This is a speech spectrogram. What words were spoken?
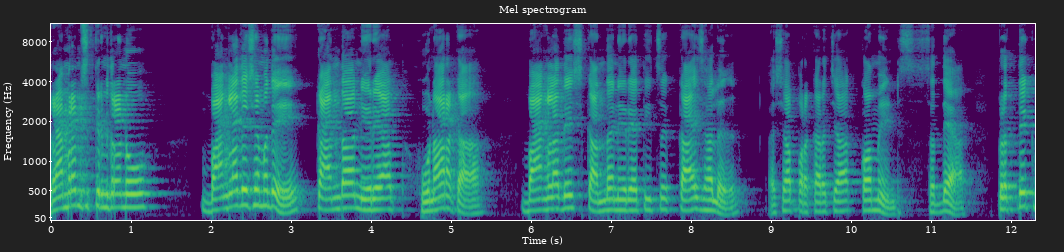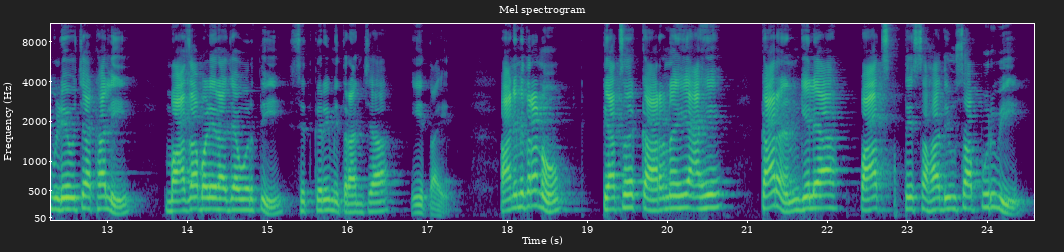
राम राम शेतकरी मित्रांनो. बांगलादेशामध्ये कांदा निर्यात होणार का? बांगलादेश कांदा निर्यातीचं काय झालं? अशा प्रकारच्या कॉमेंट्स सध्या प्रत्येक व्हिडिओच्या खाली माझा बळीराजावरती शेतकरी मित्रांच्या येत आहेत. आणि मित्रांनो त्याचं कारणही आहे. कारण गेल्या पाच ते सहा दिवसापूर्वी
